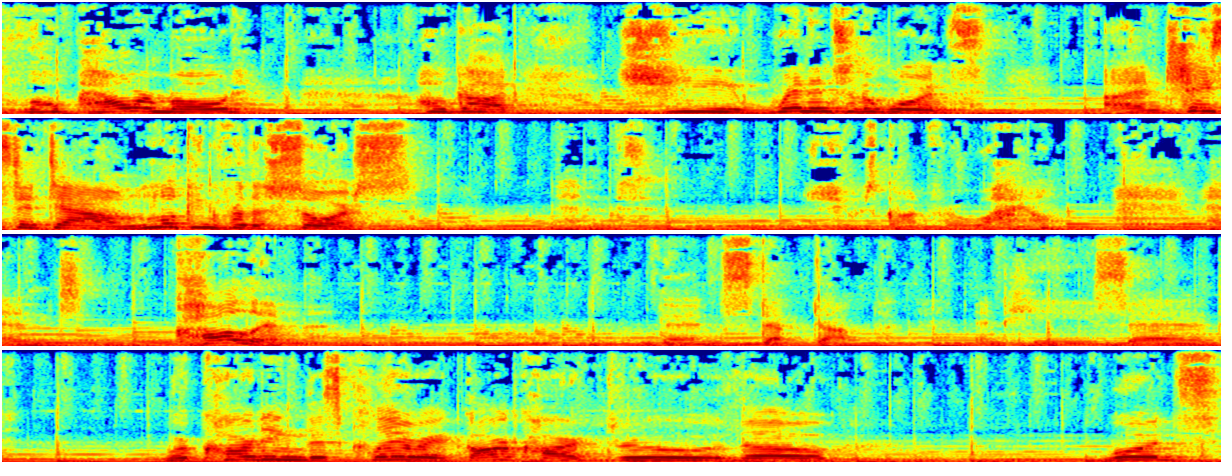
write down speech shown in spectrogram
Low power mode. Oh God. She went into the woods and chased it down, looking for the source. And she was gone for a while. And Colin then stepped up and he said, We're carting this cleric, our cart, through the woods.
